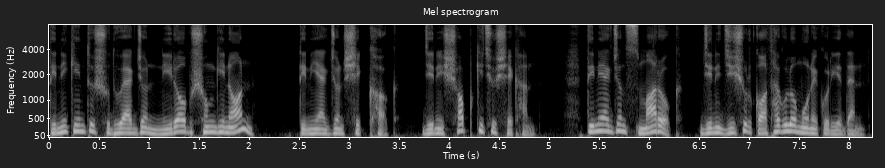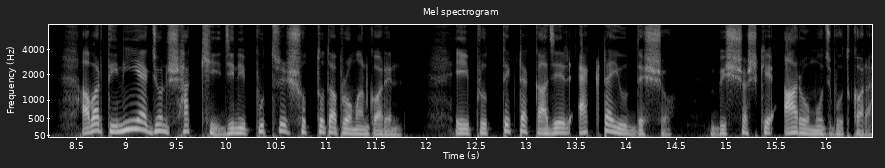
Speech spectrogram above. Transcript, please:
তিনি কিন্তু শুধু একজন নীরব সঙ্গী নন, তিনি একজন শিক্ষক, যিনি সব কিছু শেখান। তিনি একজন স্মারক, যিনি যিশুর কথাগুলো মনে করিয়ে দেন। আবার তিনিই একজন সাক্ষী, যিনি পুত্রের সত্যতা প্রমাণ করেন। এই প্রত্যেকটা কাজের একটাই উদ্দেশ্য, বিশ্বাসকে আরও মজবুত করা।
